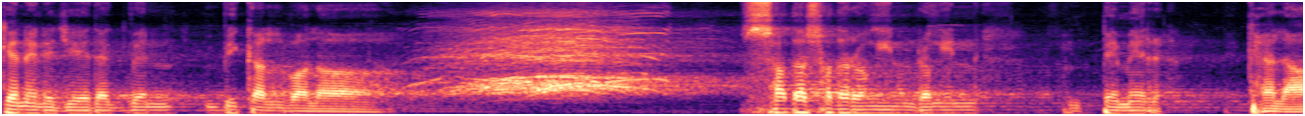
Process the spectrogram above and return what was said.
কেনেনে যেয়ে দেখবেন বিকালবেলা। সাদা সাদা রঙিন রঙিন প্রেমের খেলা।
